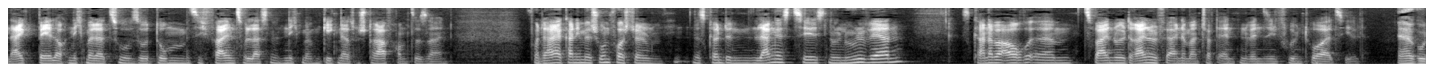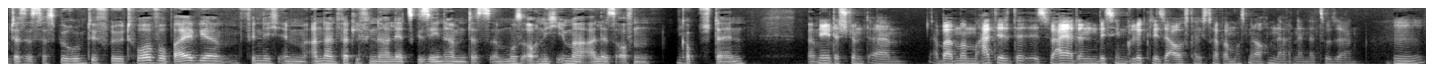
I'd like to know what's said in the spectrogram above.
neigt Bale auch nicht mehr dazu, so dumm sich fallen zu lassen und nicht mehr im gegnerischen Strafraum zu sein. Von daher kann ich mir schon vorstellen, es könnte ein langes CS 0-0 werden. Es kann aber auch ähm, 2-0, 3-0 für eine Mannschaft enden, wenn sie ein frühen Tor erzielt. Ja, gut, das ist das berühmte frühe Tor, wobei wir, finde ich, im anderen Viertelfinale jetzt gesehen haben, das äh, muss auch nicht immer alles auf den Kopf stellen. Ähm, nee, das stimmt. Ähm, aber man hatte, es war ja dann ein bisschen Glück, dieser Ausgleichstreffer, muss man auch im Nachhinein dazu sagen. Mhm.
